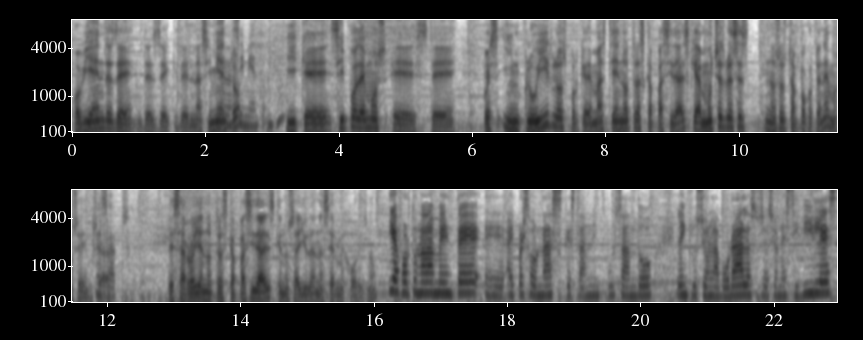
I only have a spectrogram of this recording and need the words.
o bien desde, desde el nacimiento, y que sí podemos este, pues incluirlos porque además tienen otras capacidades que muchas veces nosotros tampoco tenemos, ¿eh? Exacto. Desarrollan otras capacidades que nos ayudan a ser mejores, ¿no? Y afortunadamente eh, hay personas que están impulsando la inclusión laboral, asociaciones civiles.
